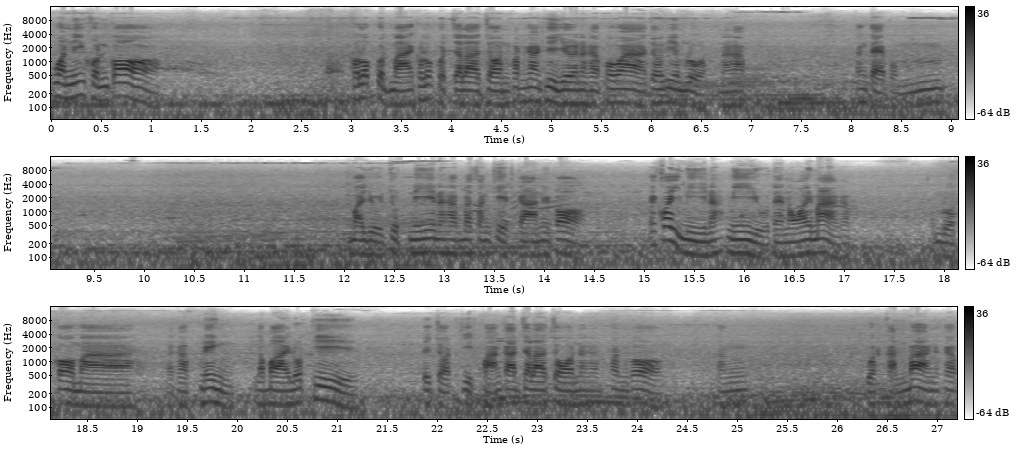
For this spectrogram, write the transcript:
กวันนี้คนก็เคารพกฎหมายเคารพกฎจราจรค่อนข้างที่เยอะนะครับ เพราะว่าเจ้าที่ตำรวจนะครับ ตั้งแต่ผม มาอยู่จุดนี้นะครับ มาสังเกตการณ์เนี่ยก็ไม่ค่อยมีนะ มีอยู่แต่น้อยมากครับตำรวจก็มานะครับเร่งระบายรถที่ไปจอดกีดขวางการจราจรนะครับ ท่านก็ทั้งกวดขันบ้างนะครับ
